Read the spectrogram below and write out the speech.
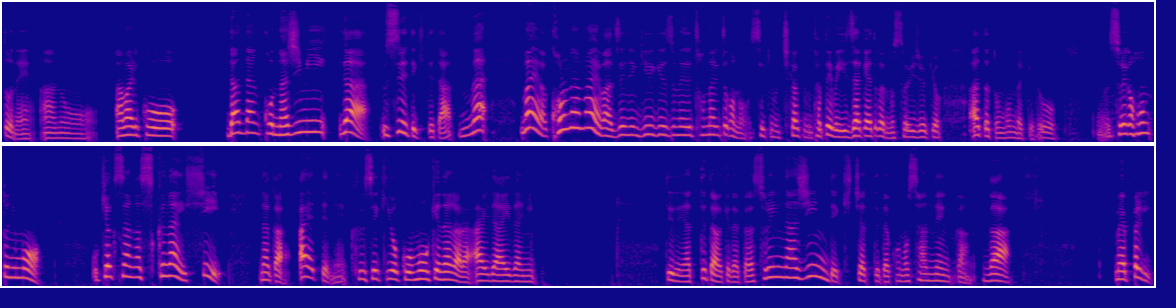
とね、あの、あまりこう、だんだんこう馴染みが薄れてきてた。ま、前は、コロナ前は全然ぎゅうぎゅう詰めで隣とかの席も近くても、例えば居酒屋とかでもそういう状況あったと思うんだけど、それが本当にもう、お客さんが少ないし、なんか、あえてね、空席をこう設けながら、間間に、っていうのをやってたわけだから、それに馴染んできちゃってたこの3年間が、まあ、やっぱり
